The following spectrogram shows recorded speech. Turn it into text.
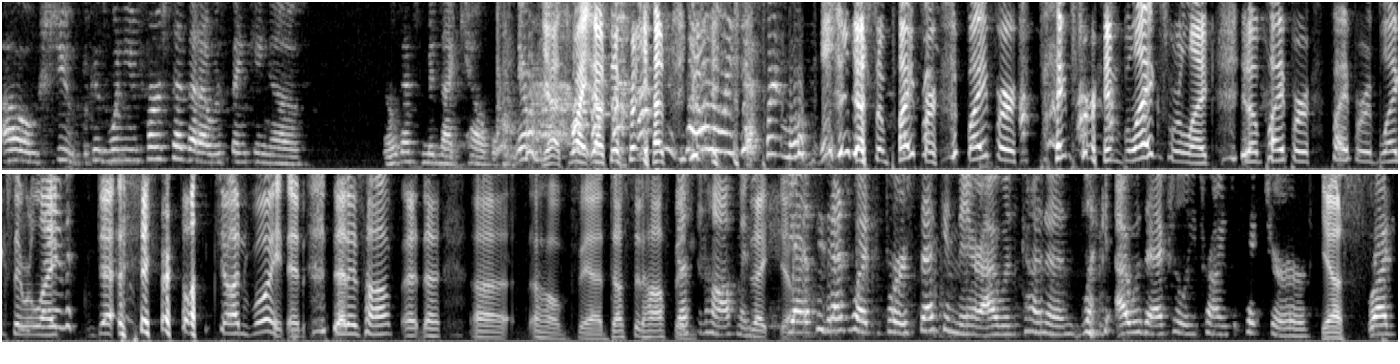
oh shoot! Because when you first said that, I was thinking of. No, that's Midnight Cowboy. Never Yes, right. No, different. Yes, totally different movie. yeah, so Piper, Piper, Piper and Blanks were like, you know, Piper, Piper and Blanks, they were like, de- they were like Jon Voight and Dennis Hoff, uh, uh, oh yeah, Dustin Hoffman. Dustin Hoffman. Like, yeah. yeah. see, that's what for a second there, I was kind of like, I was actually trying to picture Yes. Roddy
